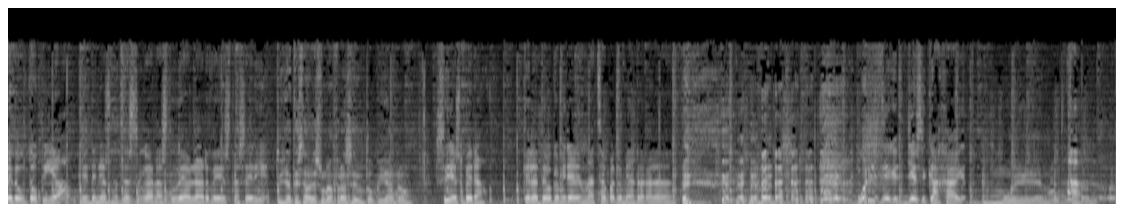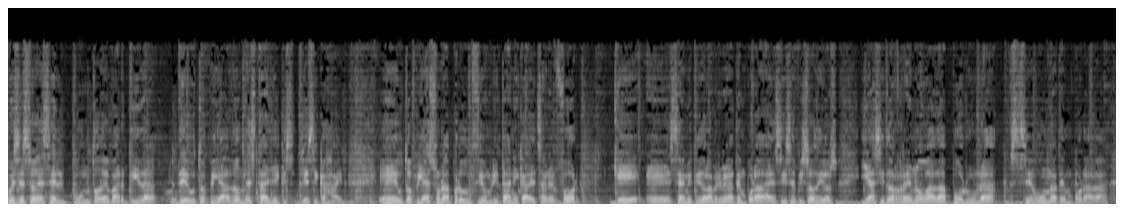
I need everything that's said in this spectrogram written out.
Bueno, Alfredo, Utopía, que tenías muchas ganas tú de hablar de esta serie. Tú ya te sabes una frase de Utopía, ¿no? Sí, espera, que la tengo que mirar en una chapa que me han regalado. Where is Je- Jessica Hyde? Muy bien. Ah, Pues eso es el punto de partida de Utopía. ¿Dónde está Je- Jessica Hyde? Eh, Utopía es una producción británica de Channel 4 que eh, se ha emitido la primera temporada de seis episodios y ha sido renovada por una segunda temporada.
